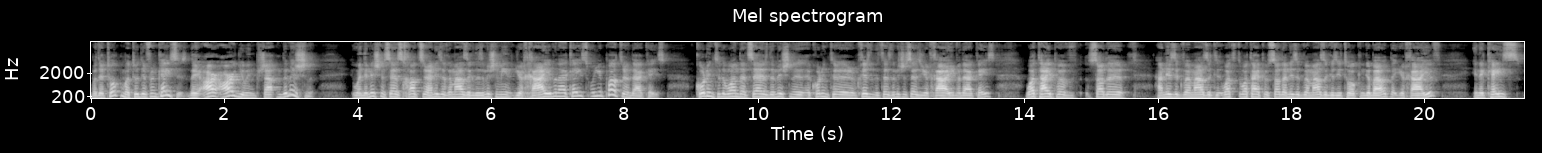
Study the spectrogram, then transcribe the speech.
But they're talking about two different cases. They are arguing Pshat in the Mishnah. When the Mishnah says Chatzar Hanizak Amazik, does the Mishnah mean you're Chayiv in that case or you're potter in that case? According to the one that says the Mishnah, according to Chizd that says the Mishnah says you're Chayiv in that case, what type of Sada Hanizik V'Amazik, what, what type of Sada Hanizik V'Amazik is he talking about that you're Chayiv? In a case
